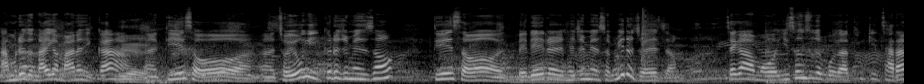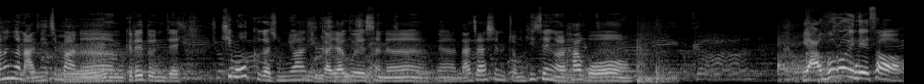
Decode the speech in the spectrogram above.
아무래도 나이가 많으니까 예. 어, 뒤에서 어, 조용히 이끌어주면서 뒤에서 배려를 해주면서 밀어줘야죠. 제가 뭐 이 선수들보다 특히 잘하는 건 아니지만은 그래도 이제 팀워크가 중요하니까 야구에서는 예, 나 자신을 좀 희생을 하고 야구로 인해서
